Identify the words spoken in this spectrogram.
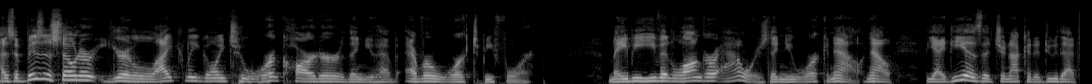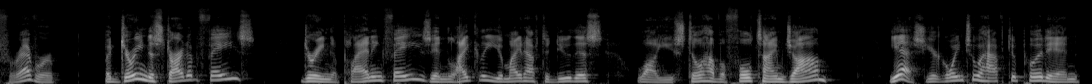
As a business owner, you're likely going to work harder than you have ever worked before. Maybe even longer hours than you work now. Now, the idea is that you're not going to do that forever, but during the startup phase, during the planning phase, and likely you might have to do this while you still have a full time job, yes, you're going to have to put in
